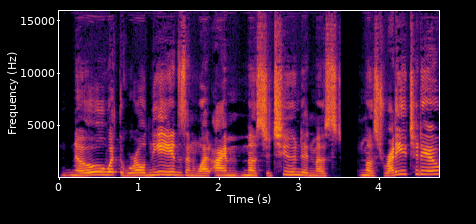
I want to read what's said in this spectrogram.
know what the world needs and what I'm most attuned and most most ready to do?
